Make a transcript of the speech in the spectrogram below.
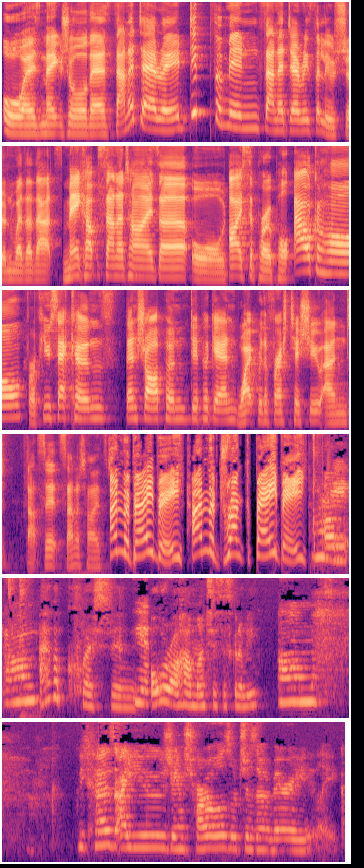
always make sure they're sanitary. Dip them in sanitary solution, whether that's makeup sanitizer or isopropyl alcohol for a few seconds, then sharpen, dip again, wipe with a fresh tissue, and that's it, sanitized. I'm the baby. I'm the drunk baby. Alright, um, I have a question. Yeah. Overall, how much is this gonna be? um, because I use James Charles, which is a very like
